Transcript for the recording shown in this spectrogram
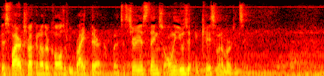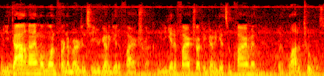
This fire truck and other calls will be right there, but it's a serious thing, so only use it in case of an emergency. When you dial 911 for an emergency, you're gonna get a fire truck. When you get a fire truck, you're gonna get some firemen with a lot of tools.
